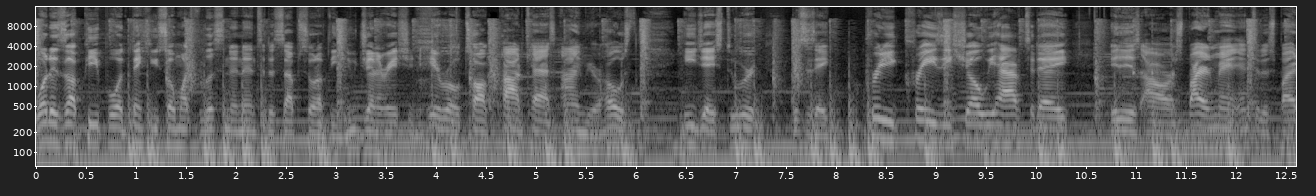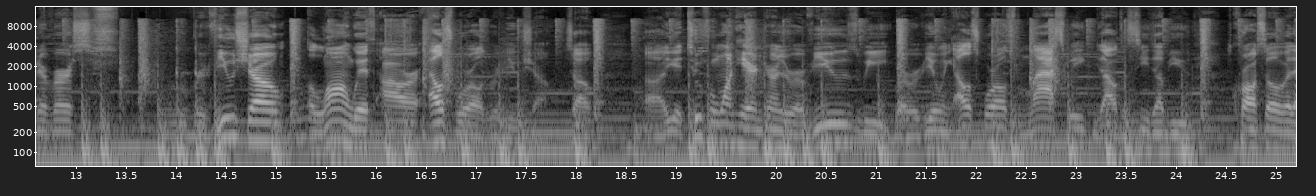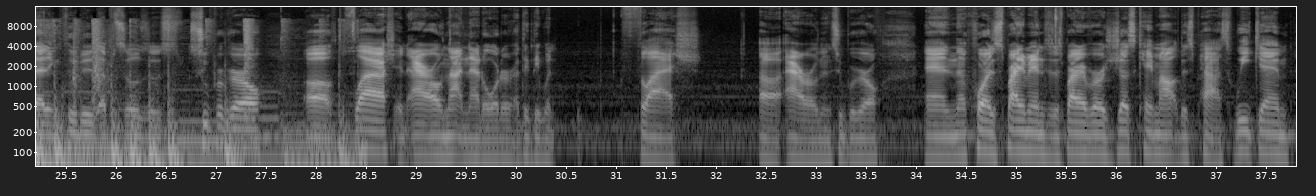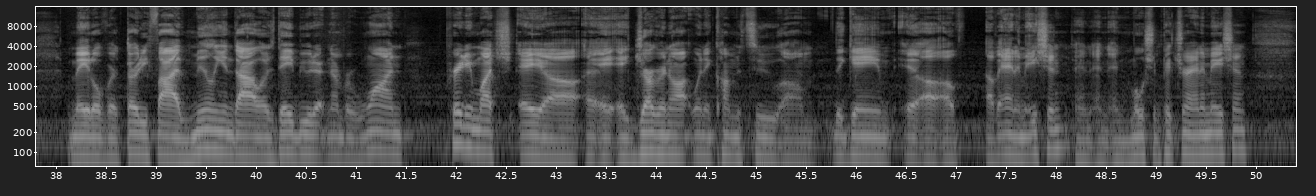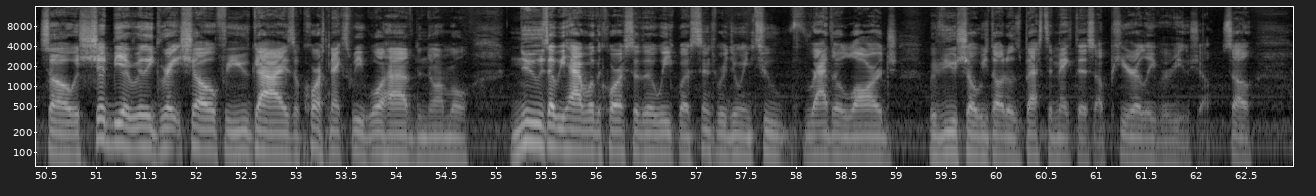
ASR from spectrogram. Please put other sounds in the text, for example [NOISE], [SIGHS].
What is up, people? And thank you so much for listening in to this episode of the New Generation Hero Talk podcast. I'm your host, EJ Stewart. This is a pretty crazy show we have today. It is our Spider Man Into the Spider Verse review show, along with our Elseworld review show. So, uh, you get two for one here in terms of reviews. We were reviewing Elseworlds from last week. That was the CW crossover that included episodes of Supergirl, uh, The Flash, and Arrow. Not in that order. I think they went Flash, uh, Arrow, then Supergirl. And of course, Spider Man to the Spider Verse just came out this past weekend. Made over $35 million. Debuted at number one. Pretty much a, uh, a, a juggernaut when it comes to um, the game uh, of of animation and, and, and motion picture animation. So it should be a really great show for you guys. Of course, next week we'll have the normal news that we have over the course of the week. But since we're doing two rather large review shows, we thought it was best to make this a purely review show. So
